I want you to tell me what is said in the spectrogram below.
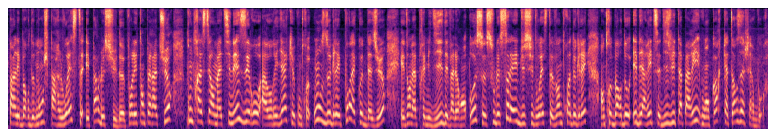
par les bords de Manche, par l'ouest et par le sud. Pour les températures, contrastées en matinée, 0 à Aurillac contre 11 degrés pour la côte d'Azur. Et dans l'après-midi, des valeurs en hausse sous le soleil du sud-ouest, 23 degrés entre Bordeaux et Biarritz. 18 à Paris ou encore 14 à Cherbourg.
